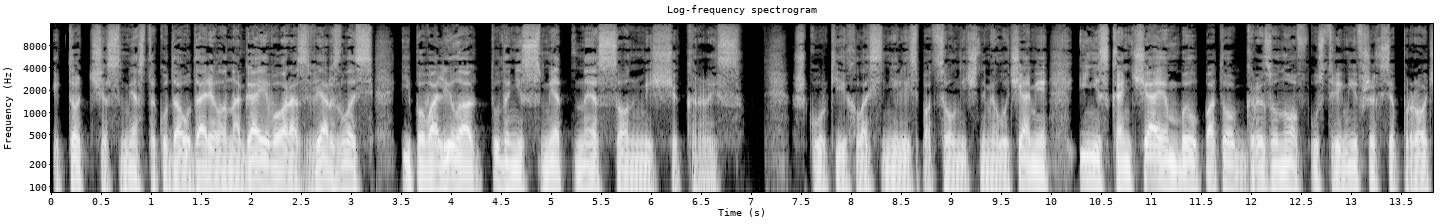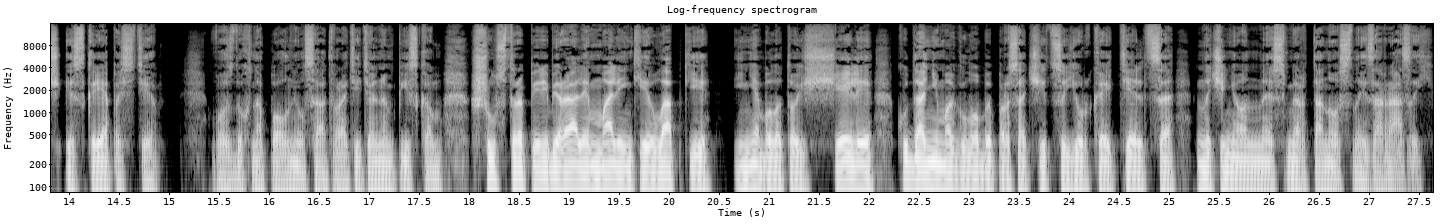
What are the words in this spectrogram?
И тотчас место, куда ударила нога его, разверзлось и повалило оттуда несметное сонмище крыс. Шкурки их лоснились под солнечными лучами, и нескончаем был поток грызунов, устремившихся прочь из крепости. Воздух наполнился отвратительным писком. Шустро перебирали маленькие лапки и не было той щели, куда не могло бы просочиться юркое тельце, начиненное смертоносной заразой.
